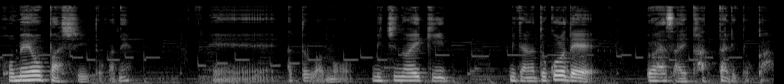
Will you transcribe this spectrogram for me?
ホメオパシーとかねえー、あとはもう道の駅みたいなところでお野菜買ったりとか、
